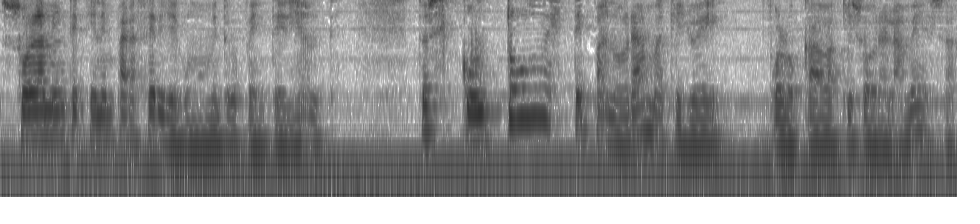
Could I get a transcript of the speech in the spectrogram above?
solamente tienen para hacer y llega un momento que fue entediante. Entonces, con todo este panorama que yo he colocado aquí sobre la mesa,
